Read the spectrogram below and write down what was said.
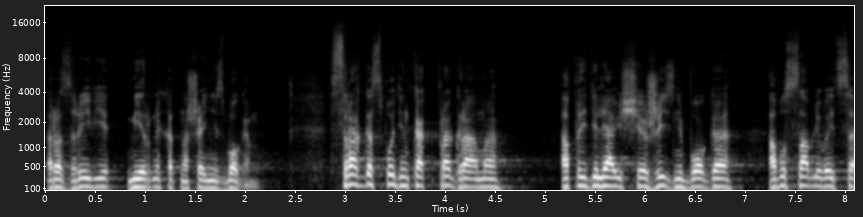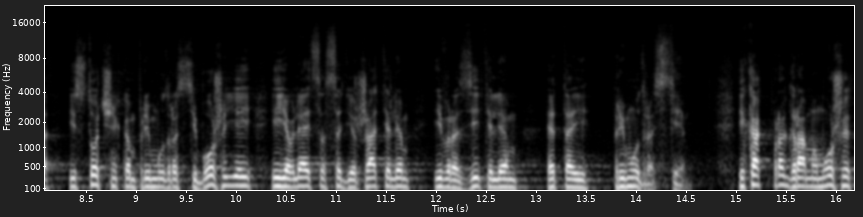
разрыве мирных отношений с Богом. Страх Господень как программа, определяющая жизнь Бога, обуславливается источником премудрости Божией и является содержателем и выразителем этой премудрости. И как программа может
